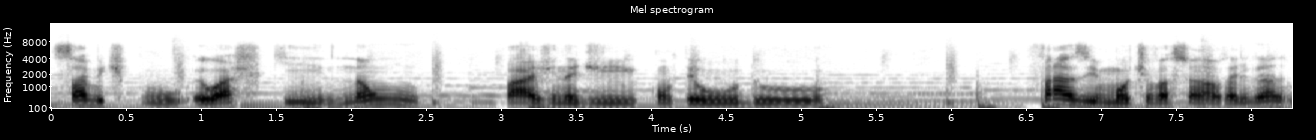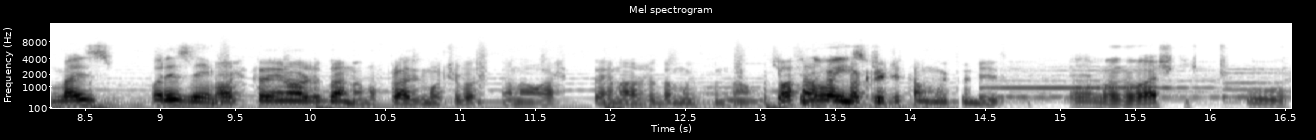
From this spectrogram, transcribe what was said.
Sabe, tipo, eu acho que não página de conteúdo frase motivacional, tá ligado? Mas, por Eu exemplo, acho que isso aí não ajuda não, frase motivacional. Eu Acho que isso aí não ajuda muito não. Só Tipo, se uma não é pessoa acredita muito nisso. É, mano, eu acho que, tipo,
